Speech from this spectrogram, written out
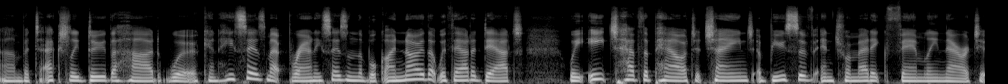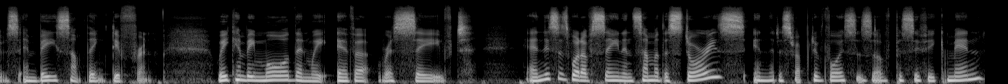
Um, but to actually do the hard work. And he says, Matt Brown, he says in the book, I know that without a doubt, we each have the power to change abusive and traumatic family narratives and be something different. We can be more than we ever received. And this is what I've seen in some of the stories in the disruptive voices of Pacific men.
